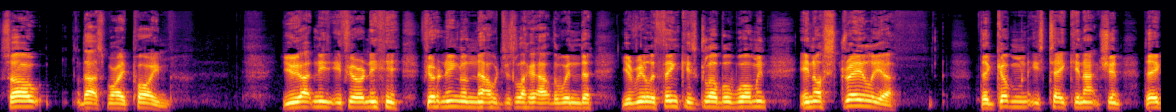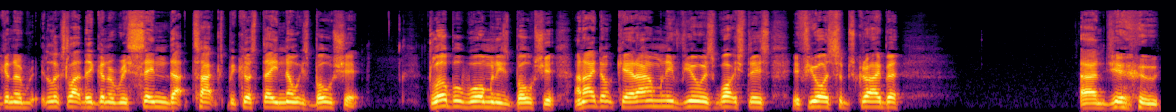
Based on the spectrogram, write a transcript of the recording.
So that's my poem. You uh, if you're in if you're in England now, just look out the window. You really think is global warming in Australia? The government is taking action. They're gonna. It looks like they're gonna rescind that tax because they know it's bullshit. Global warming is bullshit. And I don't care how many viewers watch this, if you're a subscriber and you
